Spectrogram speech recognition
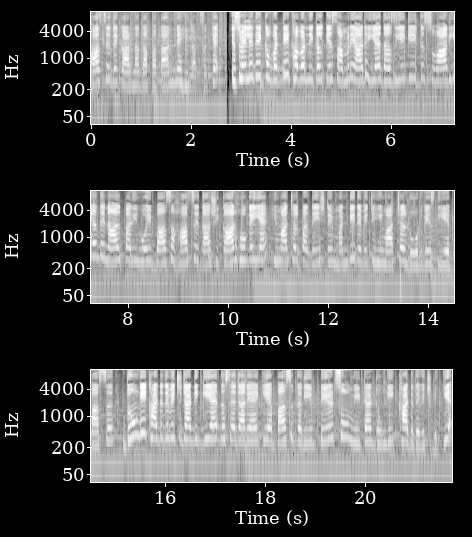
ਹਾਦਸੇ ਦੇ ਕਾਰਨਾਂ ਦਾ ਪਤਾ ਨਹੀਂ ਲੱਗ ਸਕਿਆ। ਇਸ ਵੇਲੇ ਦੀ ਇੱਕ ਵੱਡੀ ਖਬਰ ਨਿਕਲ ਕੇ ਸਾਹਮਣੇ ਆ ਰਹੀ ਹੈ। ਦੱਸਦੀਏ ਕਿ ਇੱਕ ਸਵਾਰੀਆਂ ਦੇ ਨਾਲ ਭਰੀ ਹੋਈ ਬੱਸ ਹਾਦਸੇ ਦਾ ਸ਼ਿਕਾਰ ਹੋ ਗਈ ਹੈ। ਹਿਮਾਚਲ ਪ੍ਰਦੇਸ਼ ਦੇ ਮੰਡੀ ਦੇ ਵਿੱਚ ਹਿਮਾਚਲ ਰੋਡਵੇਜ਼ ਦੀ ਇਹ ਬੱਸ ਡੂੰਗੀ ਖੱਡ ਦੇ ਵਿੱਚ ਜਾ ਡਿੱਗੀ ਹੈ। ਦੱਸਿਆ ਜਾ ਰਿਹਾ ਹੈ ਕਿ ਇਹ ਬੱਸ ਕਰੀਬ 150 ਮੀਟਰ ਡੂੰਗੀ ਖੱਡ ਦੇ ਵਿੱਚ ਡਿੱਗੀ ਹੈ।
